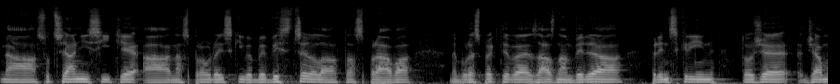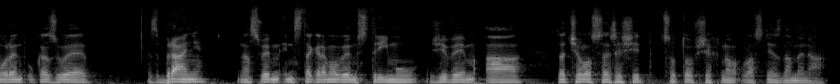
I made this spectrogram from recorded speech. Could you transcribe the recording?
na sociální sítě a na spravodajský weby vystřelila ta zpráva, nebo respektive záznam videa, print screen, to, že Jamorant ukazuje zbraň na svém Instagramovém streamu živým a začalo se řešit, co to všechno vlastně znamená.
